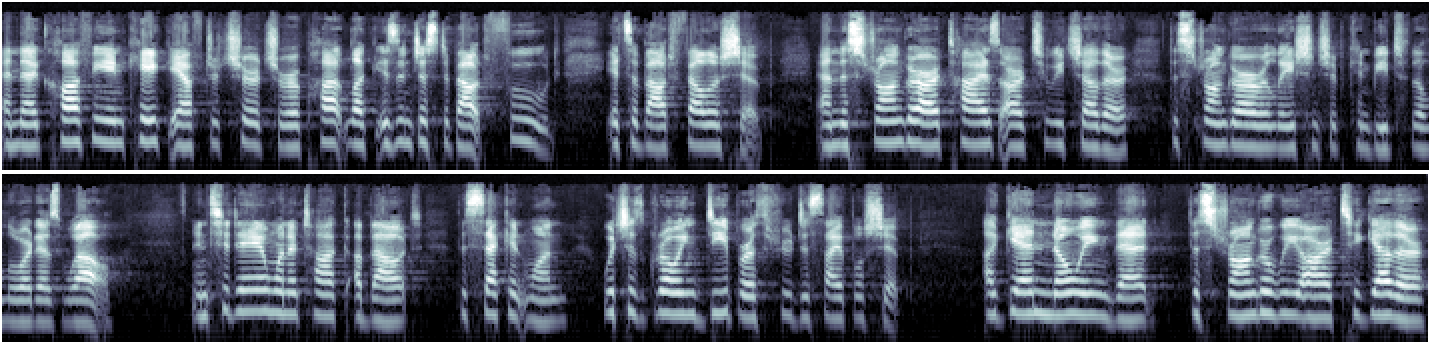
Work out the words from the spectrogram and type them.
And that coffee and cake after church or a potluck isn't just about food, it's about fellowship. And the stronger our ties are to each other, the stronger our relationship can be to the Lord as well. And today I want to talk about the second one, which is growing deeper through discipleship. Again, knowing that the stronger we are together,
